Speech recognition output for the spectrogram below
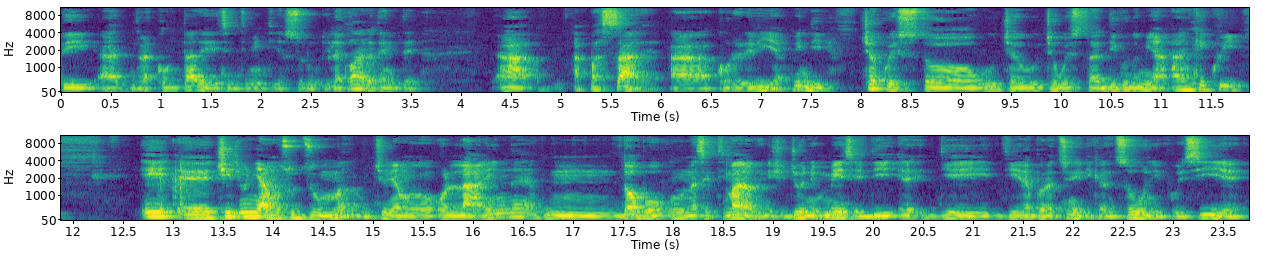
dei, a raccontare sentimenti assoluti, la cronaca tende a, a passare, a correre via, quindi c'è, questo, c'è, c'è questa dicotomia anche qui e eh, ci riuniamo su Zoom, ci riuniamo online, mh, dopo una settimana, 15 giorni, un mese di, eh, di- di elaborazione di canzoni, poesie,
